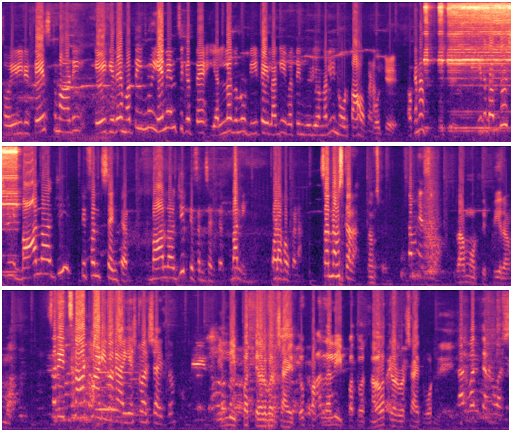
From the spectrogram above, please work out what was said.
ಸೊ ಇಲ್ಲಿ ಟೇಸ್ಟ್ ಮಾಡಿ ಹೇಗಿದೆ ಮತ್ತೆ ಇನ್ನು ಏನೇನ್ ಸಿಗುತ್ತೆ ಎಲ್ಲದನ್ನು ಡೀಟೇಲ್ ಆಗಿ ಇವತ್ತಿನ ವಿಡಿಯೋನಲ್ಲಿ ನೋಡ್ತಾ ಹೋಗೋಣ. ಓಕೆ ಓಕೆನಾ ಇದು ಬಂದು Shri Balaji tiffin centre. Balaji tiffin centre. ಬನ್ನಿ ಒಳಗ್ ಹೋಗೋಣ. ಸರ್ ನಮಸ್ಕಾರ. ನಮಸ್ಕಾರ. ನಮ್ಮ ಹೆಸರು? ರಾಮಮೂರ್ತಿ ಪಿ. ರಾಮ. ಸರ್ ಇದು ಸ್ಟಾರ್ಟ್ ಮಾಡಿ ಇವಾಗ ಎಷ್ಟು ವರ್ಷ ಆಯ್ತು? ಇಲ್ಲಿ ಇಪ್ಪತ್ತೆರಡು ವರ್ಷ ಆಯ್ತು. ಪಕ್ಕದಲ್ಲಿ ಇಪ್ಪತ್ತು ವರ್ಷ ನಲವತ್ತೆರಡು ವರ್ಷ ಆಯ್ತು ಹೋಟ್ಲ್ ನಲ್ವತ್ತೆರಡು ವರ್ಷ.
